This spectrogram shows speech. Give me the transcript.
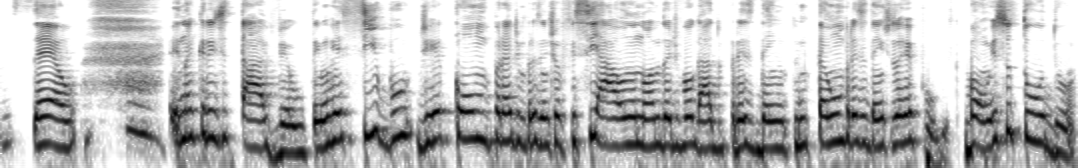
do céu! Inacreditável. Tem um recibo de recompra de um presente oficial no nome do advogado presidente, então presidente da República. Bom, isso tudo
